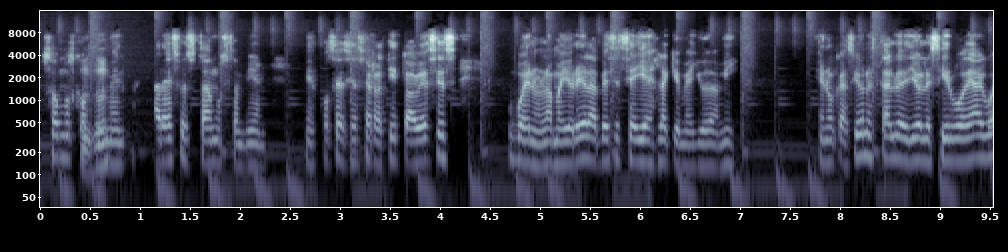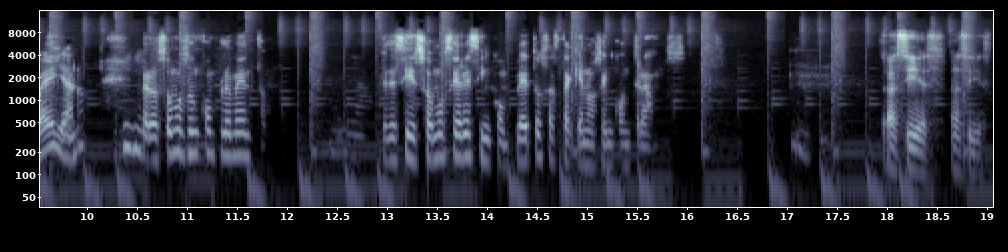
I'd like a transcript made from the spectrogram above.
Somos complementos, para eso estamos también mi esposa decía hace ratito, a veces, bueno, la mayoría de las veces ella es la que me ayuda a mí. En ocasiones tal vez yo le sirvo de algo a ella, ¿no? Pero somos un complemento. Es decir, somos seres incompletos hasta que nos encontramos. Así es, así es.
